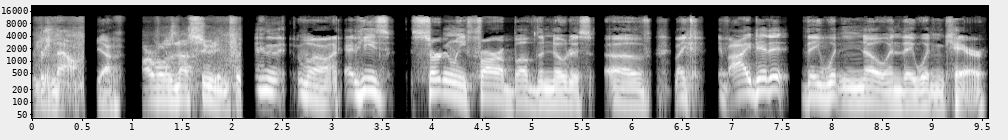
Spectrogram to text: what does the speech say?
years now. Yeah. Marvel does not suit him for and well, and he's certainly far above the notice of like if I did it, they wouldn't know and they wouldn't care.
